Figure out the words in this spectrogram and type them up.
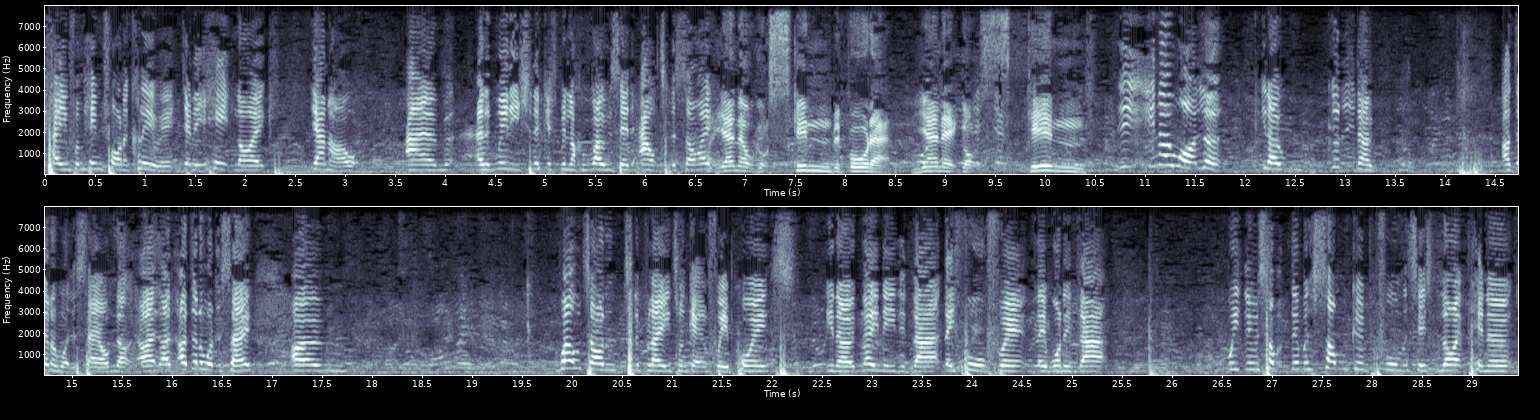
came from him trying to clear it, then it hit like Yano um, and it really should have just been like a rose head out to the side. Yannick got skinned before that. Yannick got skinned. You know what? Look, you know, good. You know, I don't know what to say. I'm not. I, I, I don't know what to say. Um, well done to the Blades on getting three points. You know, they needed that. They fought for it. They wanted that. We, there was some there was some good performances like Pinnock,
